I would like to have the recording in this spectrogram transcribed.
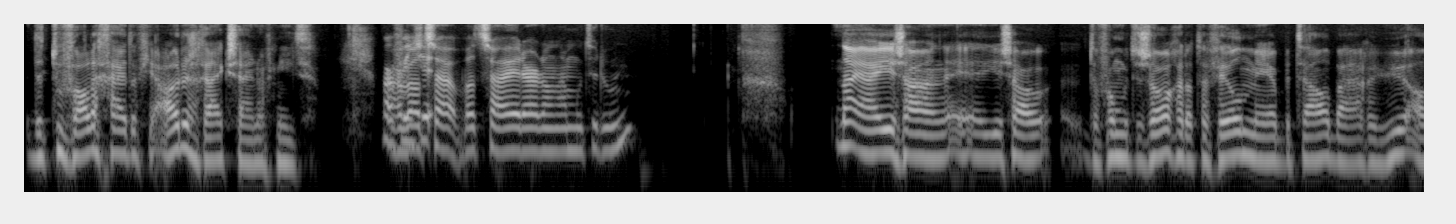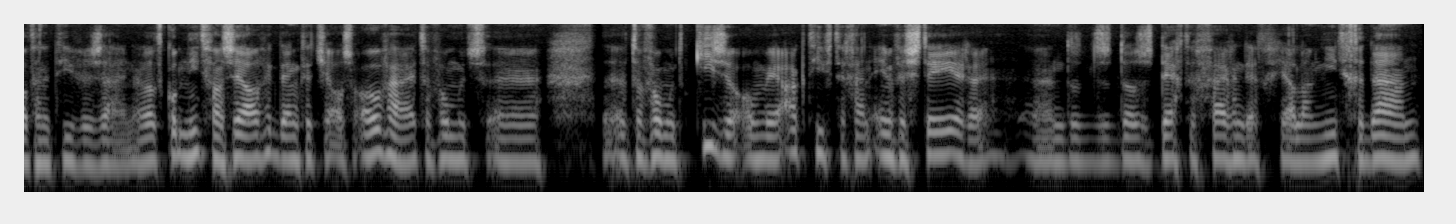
de toevalligheid of je ouders rijk zijn of niet. Maar, maar wat, je... zou, wat zou je daar dan aan moeten doen? Nou ja, je zou, je zou ervoor moeten zorgen dat er veel meer betaalbare huuralternatieven zijn. En dat komt niet vanzelf. Ik denk dat je als overheid ervoor moet, uh, ervoor moet kiezen om weer actief te gaan investeren. En dat, dat is 30, 35 jaar lang niet gedaan.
